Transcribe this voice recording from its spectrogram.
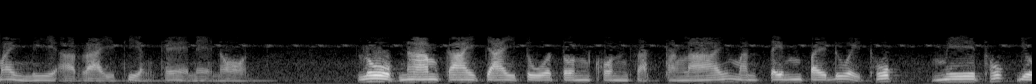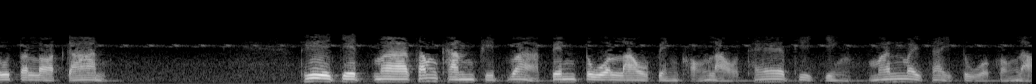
ไม่มีอะไรเที่ยงแท้แน่นอน รูปนามกายใจตัวตนคนสัตว์ทั้งหลาย มันเต็มไปด้วยทุกข์มีทุกข์อยู่ตลอดกาล ที่จิตมาสำคัญผิดว่าเป็นตัวเราเป็นของเราแท้ที่จริง มันไม่ใช่ตัวของเรา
